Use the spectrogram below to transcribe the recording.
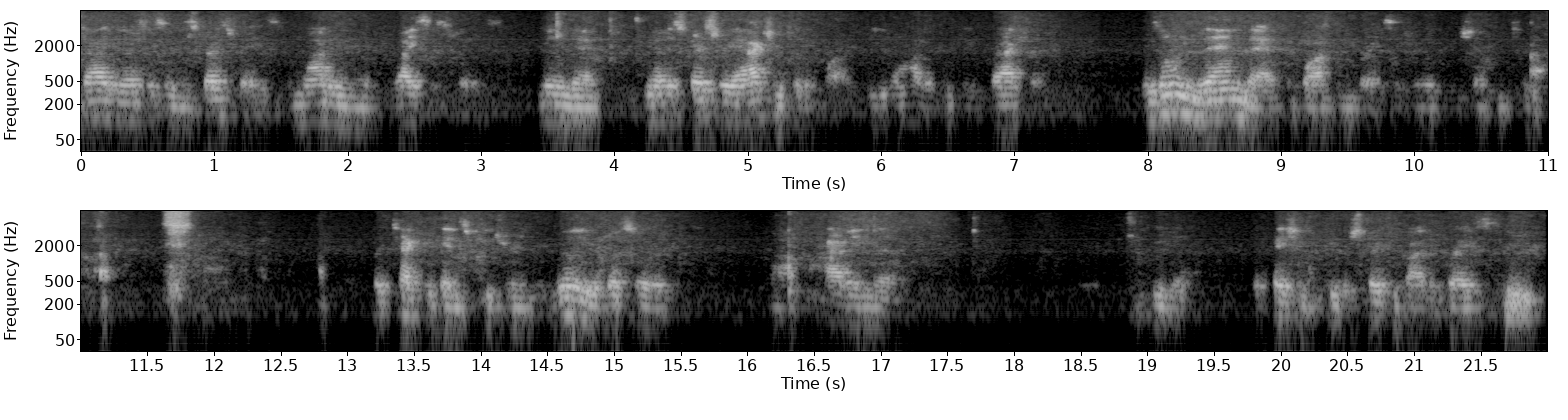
diagnose this in the stress phase, and not in the lysis phase, meaning that you have a stress reaction to the part, but you don't have a complete fracture. It's only then that the Boston brace is really shown to protect against future injury. Really, you're just sort of um, having the, the, uh, the patient be restricted by the brace um,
